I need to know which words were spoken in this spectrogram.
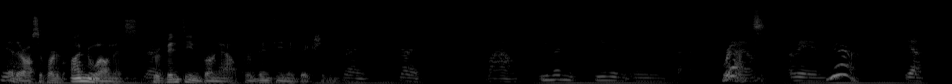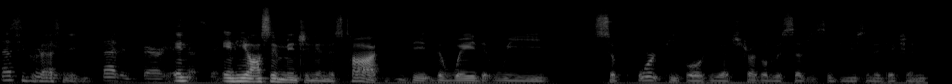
Yeah. they're also part of unwellness, Right. preventing burnout, preventing addiction. Right, right. Wow. Even even in rats. you know? Rats. I mean, Yeah, yeah, that's super pretty, fascinating. That is very And- interesting. And he also mentioned in this talk the the way that we support people who have struggled with substance abuse and addiction,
